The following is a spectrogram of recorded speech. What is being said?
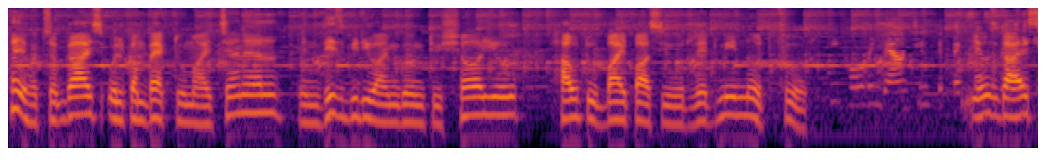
hey what's up guys? Welcome back to my channel. In this video i'm going to show you how to bypass your redmi note 4 yes guys.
